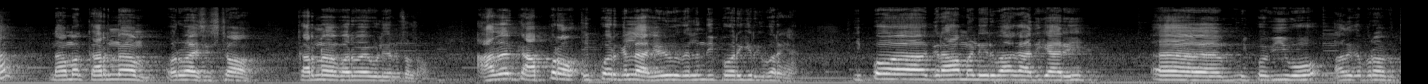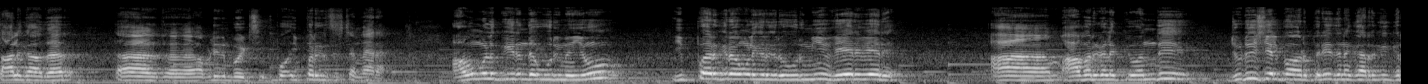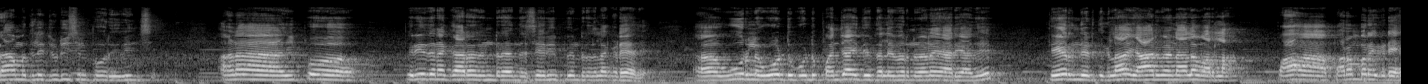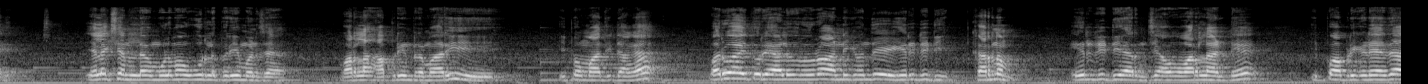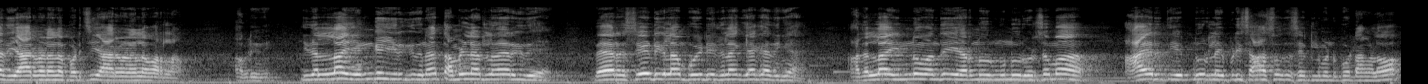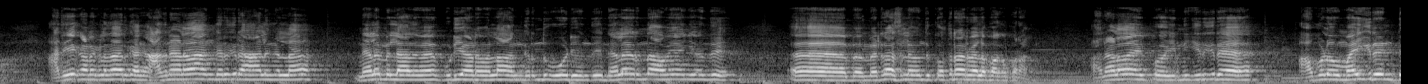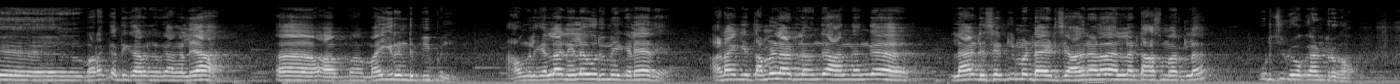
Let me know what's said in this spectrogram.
நாம் கர்ணம் வருவாய் சிஸ்டம் கர்ண வருவாய் ஊழியர்னு சொல்கிறோம் அதற்கு அப்புறம் இப்போ இருக்குல்ல எழுபதுலேருந்து இப்போ வரைக்கும் இருக்கு பாருங்கள் இப்போ கிராம நிர்வாக அதிகாரி இப்போ விஓ அதுக்கப்புறம் தாலுகாதார் அப்படின்னு போயிடுச்சு. இப்போ இப்போ இருக்கிற சிஸ்டம் வேறு. அவங்களுக்கு இருந்த உரிமையும் இப்போ இருக்கிறவங்களுக்கு இருக்கிற உரிமையும் வேறு வேறு. அவர்களுக்கு வந்து ஜுடிஷியல் பவர் பெரிய தினக்காரருக்கு கிராமத்தில் ஜுடிஷியல் பவர் இருந்துச்சு. ஆனால் இப்போது பெரிய தினக்காரர்ன்ற அந்த செரிப்புன்றதெல்லாம் கிடையாது. ஊரில் ஓட்டு போட்டு பஞ்சாயத்து தலைவர்னு வேணால் யாரையாவது தேர்ந்தெடுத்துக்கலாம். யார் வேணாலும் வரலாம். பா பரம்பரை கிடையாது. எலெக்ஷனில் மூலமாக ஊரில் பெரிய மனுஷன் வரலாம் அப்படின்ற மாதிரி இப்போ மாற்றிட்டாங்க வருவாய்த்துறை அலுவலரும் அன்றைக்கி வந்து ஹெரிடிட்டி கர்ணம் ஹெரிடிட்டியாக இருந்துச்சு. அவங்க வரலான்ட்டு இப்போ அப்படி கிடையாது. அது யார் வேணாலும் படித்து யார் வேணாலும் வரலாம் அப்படின்னு. இதெல்லாம் எங்கே இருக்குதுன்னா தமிழ்நாட்டில் தான் இருக்குது. வேறு ஸ்டேட்டுக்கெல்லாம் போயிட்டு இதெல்லாம் கேட்காதீங்க. அதெல்லாம் இன்னும் வந்து இரநூறு முந்நூறு வருஷமாக ஆயிரத்தி எட்நூறில் எப்படி சாஸ்வத செட்டில்மெண்ட் போட்டாங்களோ அதே கணக்கில் தான் இருக்காங்க. அதனால தான் அங்கே இருக்கிற ஆளுங்கள்லாம் நிலம் இல்லாதவன் அங்கேருந்து ஓடி வந்து நிலம் இருந்தால் அவன் இங்கே வந்து மெட்ராஸில் வந்து கொத்தனார் வேலை பார்க்க போகிறான் அதனால தான் இப்போது இன்றைக்கி இருக்கிற அவ்வளோ மைக்ரெண்ட்டு வடக்கத்திக்காரங்க இருக்காங்க இல்லையா? மைக்ரெண்ட் பீப்புள் அவங்களுக்கு எல்லாம் நில உரிமை கிடையாது. ஆனால் இங்கே தமிழ்நாட்டில் வந்து அங்கங்கே லேண்டு செட்டில்மெண்ட் ஆகிடுச்சு அதனால தான் எல்லாம் டாஸ்மார்க்கில் குடிச்சிட்டு உக்காண்ட்ருக்கோம்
